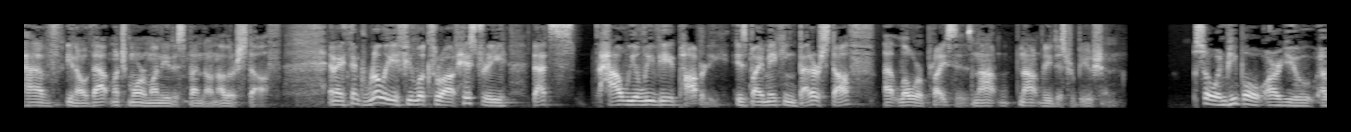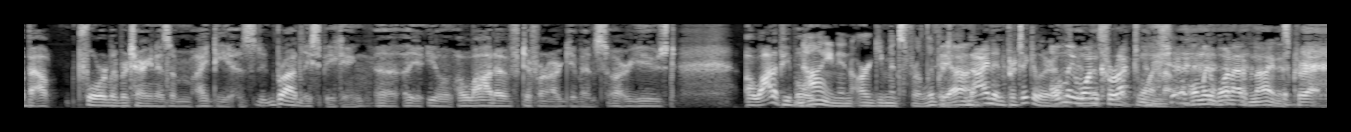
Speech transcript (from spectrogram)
have, you know, that much more money to spend on other stuff. And I think really if you look throughout history, that's how we alleviate poverty is by making better stuff at lower prices, not, not redistribution. So when people argue about for libertarianism ideas, broadly speaking, uh, you know, a lot of different arguments are used. A lot of people nine in arguments for liberty. Yeah. nine in particular. Only in one correct book. one, though. Only one out of nine is correct.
